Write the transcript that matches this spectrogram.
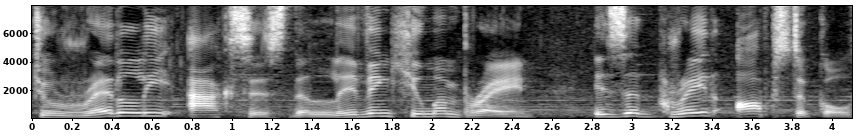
to readily access the living human brain is a great obstacle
